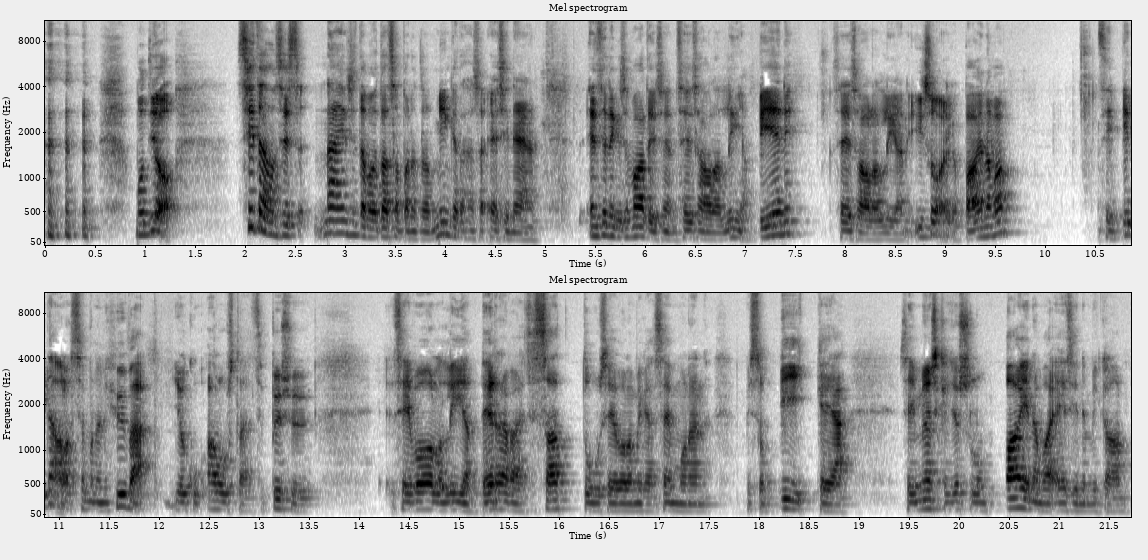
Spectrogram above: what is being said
Mut joo, sitä on siis, näin sitä voi tasapainotella minkä tahansa esineen. Ensinnäkin se vaatii sen, että se ei saa olla liian pieni, se ei saa olla liian iso eikä painava. Siinä pitää olla semmonen hyvä joku alusta, että se pysyy se ei voi olla liian terävä, että se sattuu, se ei voi olla mikään semmonen, missä on piikkejä. Se ei myöskään, jos sulla on painava esine, mikä on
